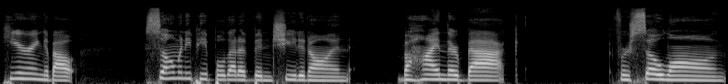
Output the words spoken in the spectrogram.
hearing about so many people that have been cheated on behind their back for so long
